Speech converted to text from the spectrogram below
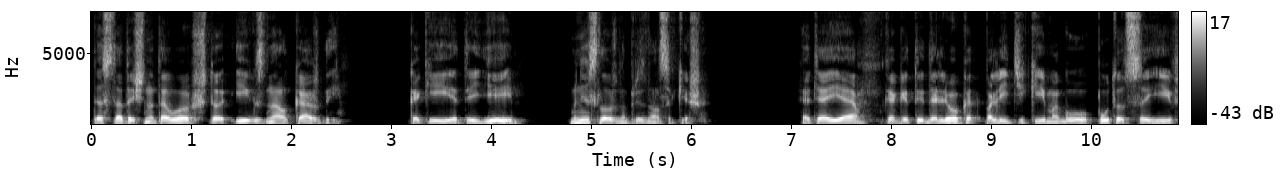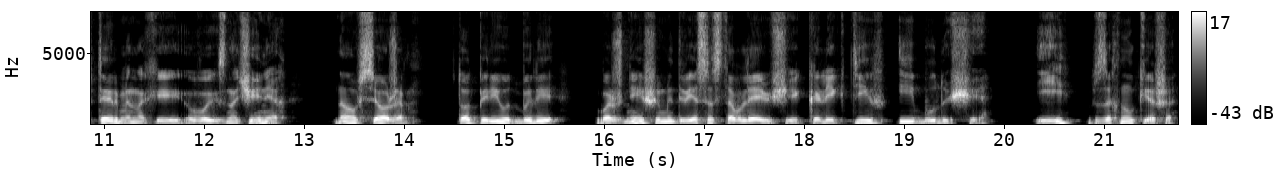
Достаточно того, что их знал каждый. Какие это идеи, мне сложно, признался Кеша. Хотя я, как и ты, далек от политики и могу путаться и в терминах, и в их значениях, но все же в тот период были важнейшими две составляющие – коллектив и будущее. «И?» – вздохнул Кеша.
